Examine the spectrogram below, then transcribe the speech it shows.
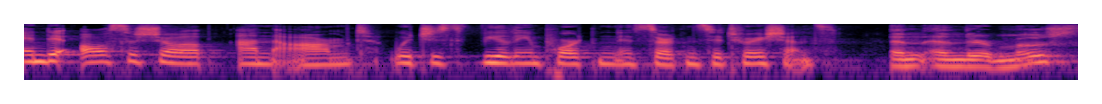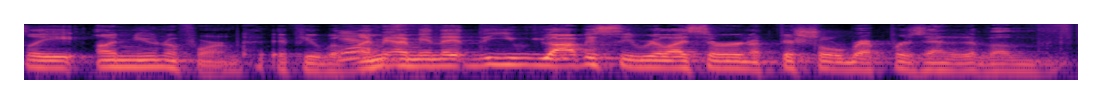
and they also show up unarmed, which is really important in certain situations. And and they're mostly ununiformed, if you will. Yes. I mean, I mean, they, you, you obviously realize they're an official representative of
